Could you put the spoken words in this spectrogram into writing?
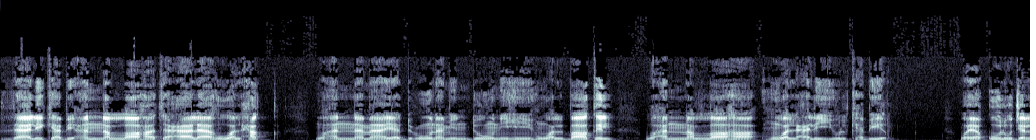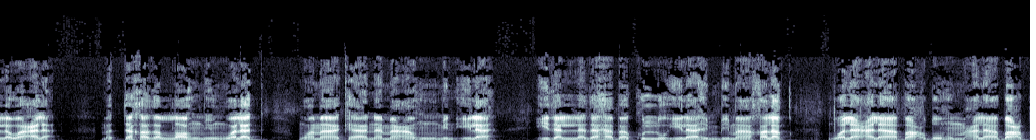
ذلك بأن الله تعالى هو الحق وأن ما يدعون من دونه هو الباطل وأن الله هو العلي الكبير ويقول جل وعلا ما اتخذ الله من ولد وما كان معه من إله. إذا لذهب كل إله بما خلق ولعلى بعضهم على بعض.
